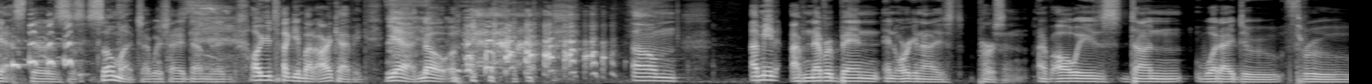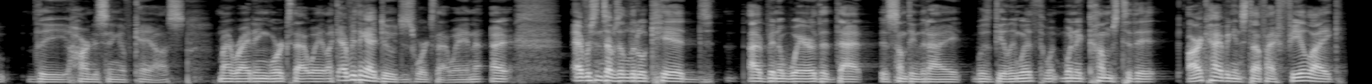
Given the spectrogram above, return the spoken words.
yes, there's so much I wish I had done that. Oh, you're talking about archiving. Yeah, no. um, I mean, I've never been an organized person. I've always done what I do through the harnessing of chaos. My writing works that way. Like everything I do just works that way. And I, ever since I was a little kid, I've been aware that that is something that I was dealing with. When, when it comes to the archiving and stuff, I feel like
